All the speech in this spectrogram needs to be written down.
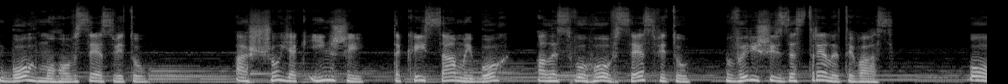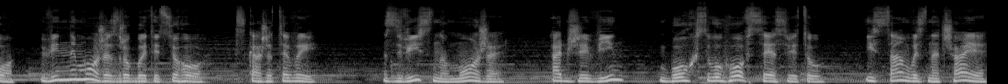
Бог мого Всесвіту. А що як інший, такий самий Бог, але свого Всесвіту, вирішить застрелити вас? О, він не може зробити цього, скажете ви. Звісно, може, адже він Бог свого Всесвіту, і сам визначає,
